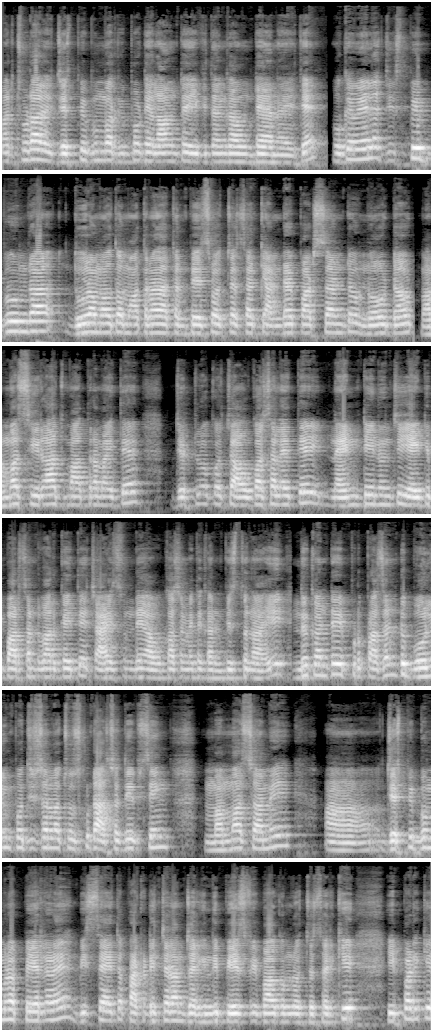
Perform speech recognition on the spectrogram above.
మరి చూడాలి జస్ప్రీత్ బుమ్రా రిపోర్ట్ ఎలా ఉంటాయి ఈ విధంగా ఉంటాయని అయితే. ఒకవేళ జస్ప్రీత్ బుమ్రా దూరం అవుతా మాత్రమే అతని ప్లేస్లో వచ్చేసరికి hundred percent no doubt. Mohammed Siraj మాత్రం అయితే జట్టులోకి వచ్చే అవకాశాలు అయితే నైన్టీ నుంచి ఎయిటీ పర్సెంట్ వరకు అయితే ఛాయిస్ ఉండే అవకాశం అయితే కనిపిస్తున్నాయి. ఎందుకంటే ఇప్పుడు ప్రజెంట్ బౌలింగ్ పొజిషన్లో చూసుకుంటే అర్షదీప్ సింగ్ మహమ్మద్ షమి జస్ప్రీత్ బుమ్రా పేర్లనే బిస్సీ అయితే ప్రకటించడం జరిగింది. పేస్ విభాగంలో వచ్చేసరికి ఇప్పటికే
